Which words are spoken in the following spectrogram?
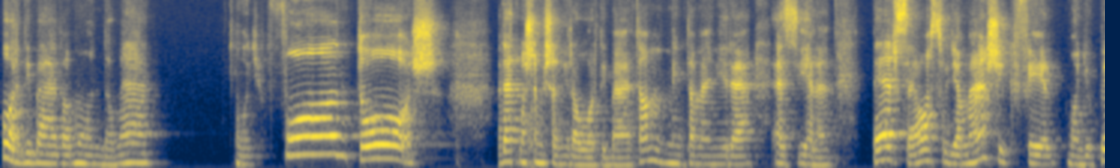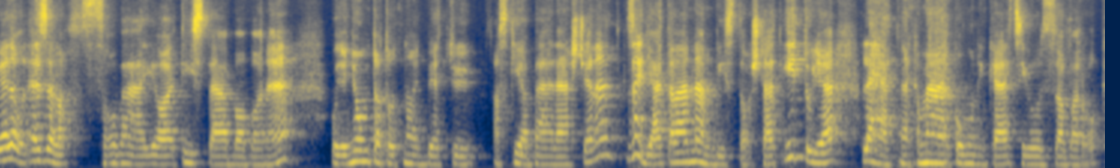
ordibálva mondom el, hogy fontos, de hát most nem is annyira ordibáltam, mint amennyire ez jelent. Persze az, hogy a másik fél mondjuk például ezzel a szabályjal tisztában van-e, hogy a nyomtatott nagybetű az kiabálást jelent, ez egyáltalán nem biztos. Tehát itt ugye lehetnek már kommunikációs zavarok.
